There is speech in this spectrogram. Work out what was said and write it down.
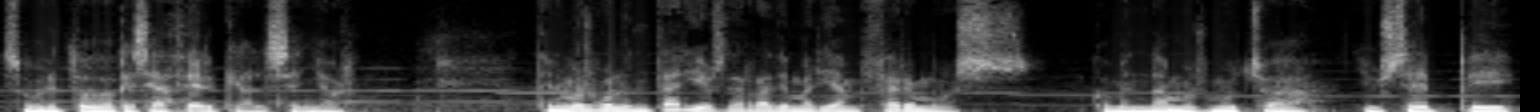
sobre todo que se acerque al Señor. Tenemos voluntarios de Radio María enfermos. Comendamos mucho a Giuseppe,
